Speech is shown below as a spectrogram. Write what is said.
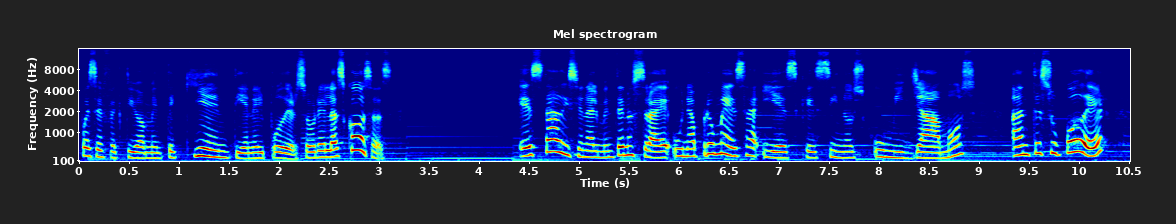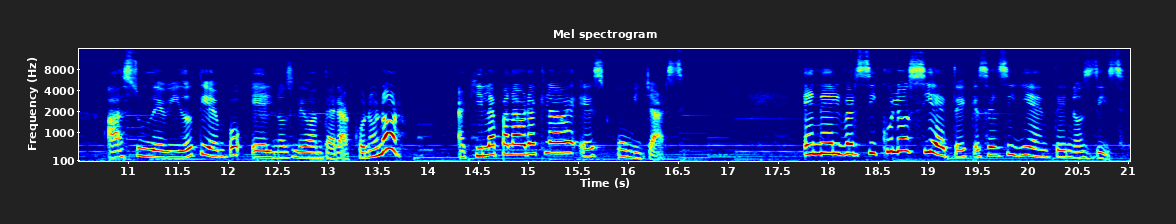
pues efectivamente quién tiene el poder sobre las cosas. Esta adicionalmente nos trae una promesa y es que si nos humillamos ante su poder, a su debido tiempo Él nos levantará con honor. Aquí la palabra clave es humillarse. En el versículo 7, que es el siguiente, nos dice,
